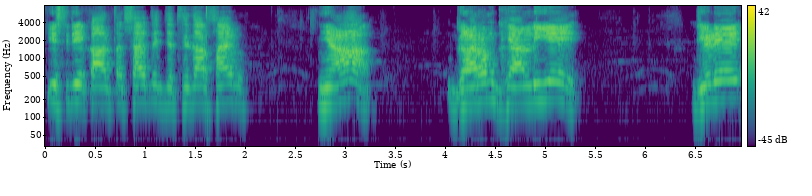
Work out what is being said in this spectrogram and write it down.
ਕਿ ਸ੍ਰੀ ਅਕਾਲ ਤਖਤ ਸਾਹਿਬ ਦੇ ਜਥੇਦਾਰ ਸਾਹਿਬ ਜਾਂ ਗਰਮ ਖਿਆਲੀਏ ਜਿਹੜੇ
